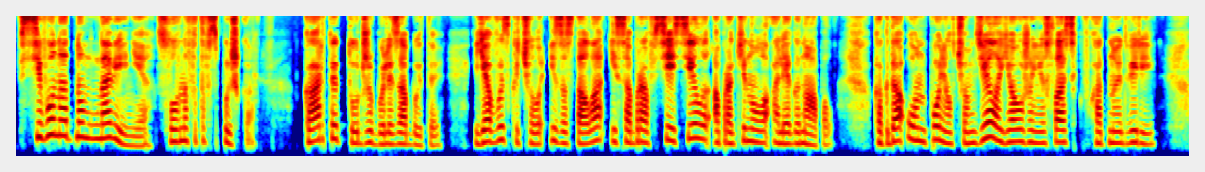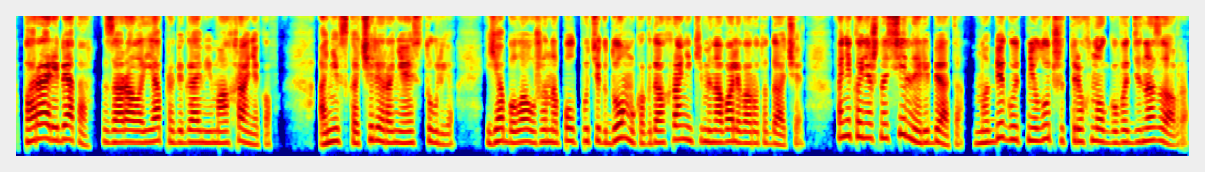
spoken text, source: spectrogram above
Всего на одно мгновение, словно фотовспышка. Карты тут же были забыты. Я выскочила из-за стола и, собрав все силы, опрокинула Олега на пол. Когда он понял, в чем дело, я уже неслась к входной двери. «Пора, ребята!» — заорала я, пробегая мимо охранников. Они вскочили, роняя стулья. Я была уже на полпути к дому, когда охранники миновали ворота дачи. Они, конечно, сильные ребята, но бегают не лучше трехногого динозавра.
